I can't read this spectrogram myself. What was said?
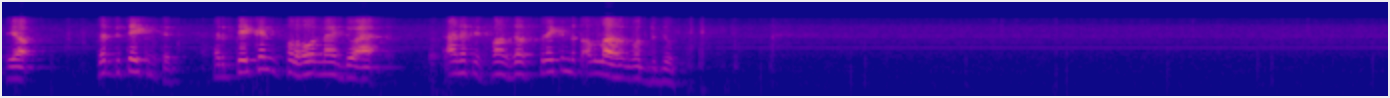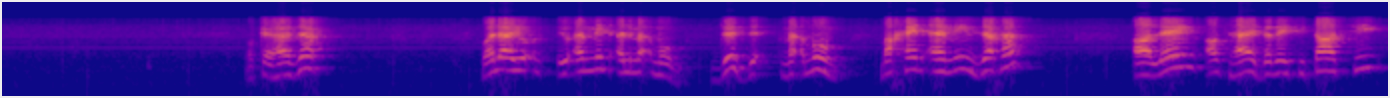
Ja, dat betekent het. Het betekent volhoor mijn dua. En het is vanzelfsprekend dat Allah wordt bedoeld. Oké, okay, hij zegt. Wala yu'ammin al-ma'moom. Dus de ma'moom mag geen amin zeggen. Alleen als hij de recitatie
